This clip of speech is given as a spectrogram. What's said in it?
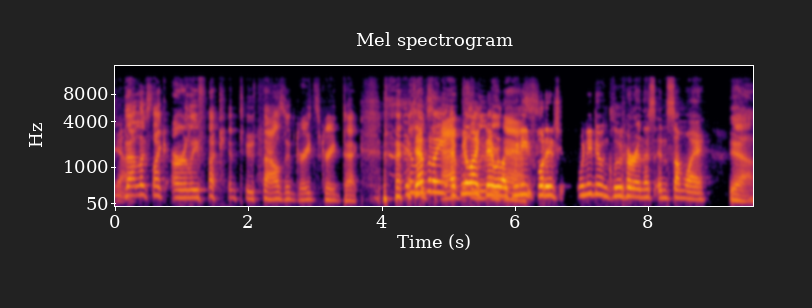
Yeah. That looks like early fucking 2000 green screen tech. It looks definitely I feel like they were like we need footage. We need to include her in this in some way Yeah,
